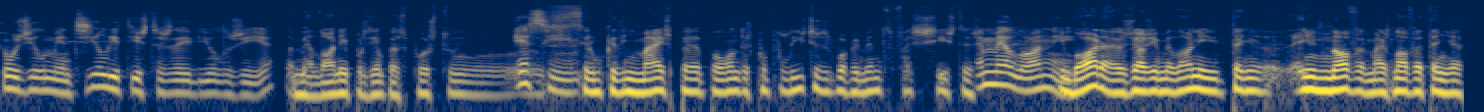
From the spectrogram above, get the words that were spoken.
com os elementos elitistas da ideologia. A Meloni, por exemplo, é suposto é assim, ser um bocadinho mais para, para ondas populistas do que propriamente fascistas. A Meloni. Embora a Jorge Meloni tenha, em nova, mais nova, tenha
